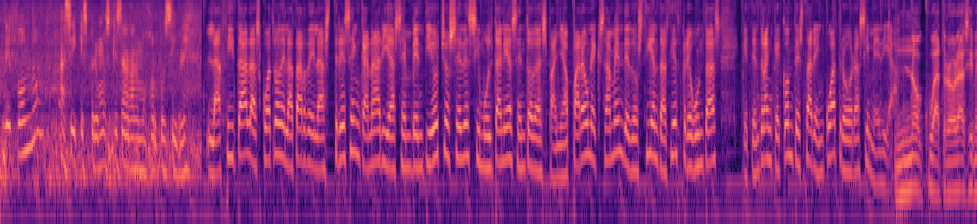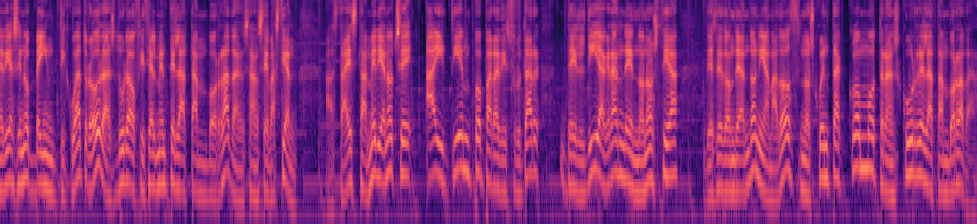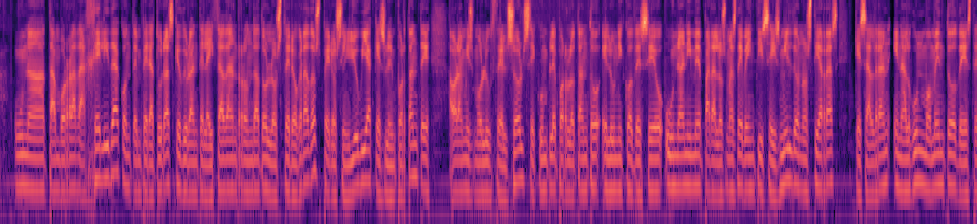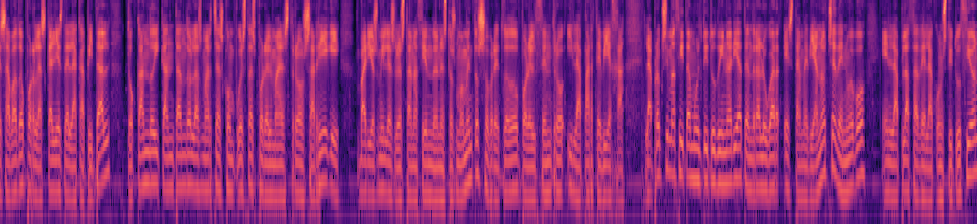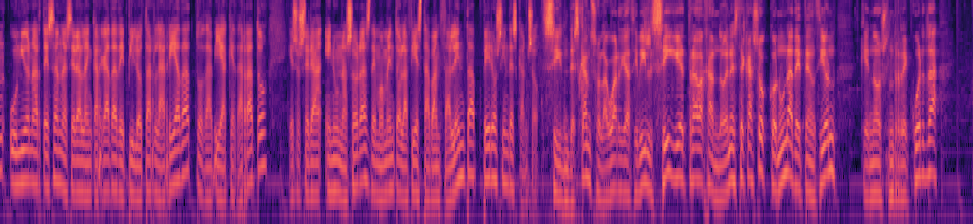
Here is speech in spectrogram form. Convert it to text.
de fondo, así que esperemos que salga lo mejor posible. La cita a las 4 de la tarde, las 3 en Canarias, en 28 sedes simultáneas en toda España, para un examen de 210 preguntas que tendrán que contestar en 4 horas y media. No 4 horas y media, sino 24 horas dura oficialmente la tamborrada en San Sebastián. Hasta esta medianoche hay tiempo para disfrutar del día grande en Donostia desde donde Andoni Amadoz nos cuenta cómo transcurre la tamborrada. Una tamborrada gélida con temperaturas que durante la izada han rondado los 0 grados, pero sin lluvia, que es lo importante. Ahora mismo luce el sol, se cumple por lo tanto el único deseo unánime para los más de 26.000 donostiarras que saldrán en algún momento de este sábado por las calles de la capital, tocando y cantando las marchas compuestas por el maestro Sarriegui. Varios miles lo están haciendo en estos momentos, sobre todo por el centro y la parte vieja. La próxima cita multitudinaria tendrá lugar esta medianoche, de nuevo en la Plaza de la Constitución. Unión Artesana será la encargada de pilotar la riada, todavía queda rato, eso será en unas horas. De momento la fiesta avanza lenta, pero sin descanso. Sin descanso, la Guardia Civil sigue trabajando, en este caso con una detención que nos recuerda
